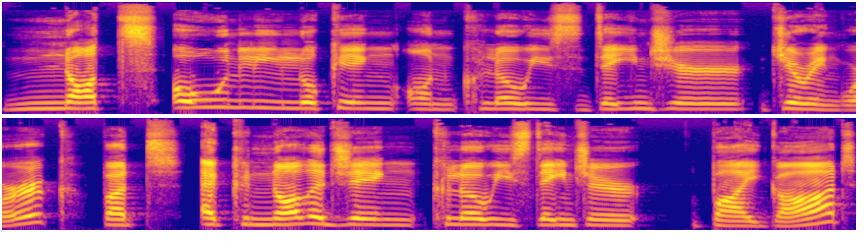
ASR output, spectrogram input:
not only looking on Chloe's danger during work, but acknowledging Chloe's danger by God.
